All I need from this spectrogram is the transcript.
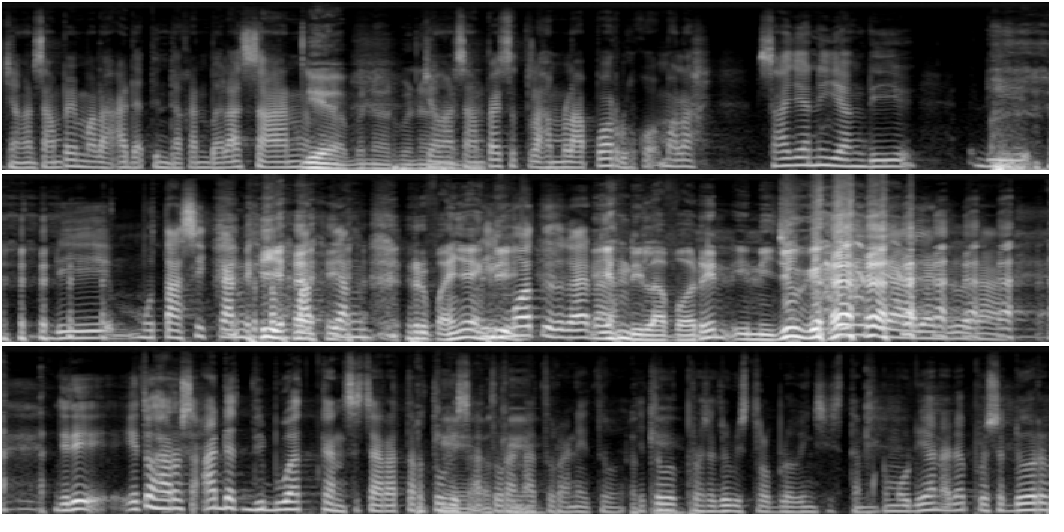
jangan sampai malah ada tindakan balasan. Iya benar benar. jangan benar. sampai setelah melapor loh kok malah saya nih yang di di dimutasikan ke Iya, tempat iya. yang rupanya yang di, gitu kan. Nah, yang dilaporin ini juga. iya yang dulu. Nah, jadi itu harus ada dibuatkan secara tertulis Oke, oke. aturan-aturan itu. Oke. Itu prosedur whistleblowing system. Kemudian ada prosedur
